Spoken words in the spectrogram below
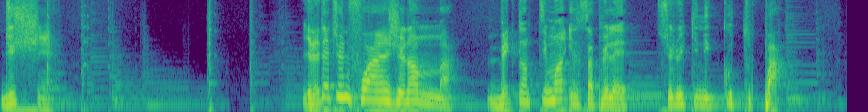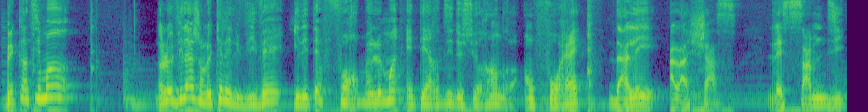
du chien. Il était une fois un jeune homme. Bécantiment, il s'appelait celui qui n'écoute pas. Bécantiment, dans le village dans lequel il vivait, il était formellement interdit de se rendre en forêt, d'aller à la chasse les samedis.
